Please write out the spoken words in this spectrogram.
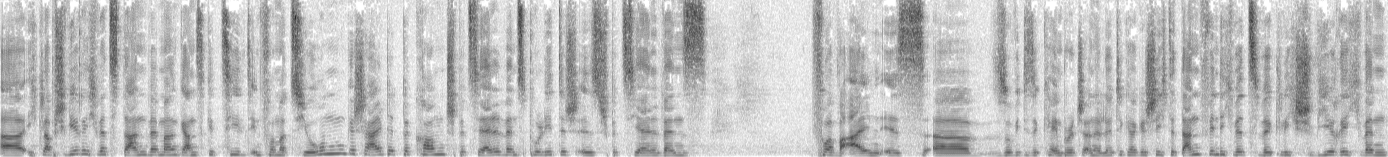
Äh, ich glaube, schwierig wird es dann, wenn man ganz gezielt Informationen geschaltet bekommt, speziell wenn es politisch ist, speziell wenn es vor Wahlen ist, äh, so wie diese Cambridge Analytica-Geschichte. Dann finde ich, wird es wirklich schwierig, wenn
